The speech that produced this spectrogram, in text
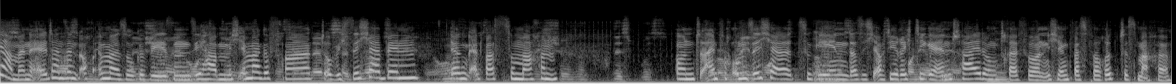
ja, meine Eltern sind auch immer so gewesen. Sie haben mich immer gefragt, ob ich sicher bin, irgendetwas zu machen. Und einfach um sicher zu gehen, dass ich auch die richtige Entscheidung treffe und nicht irgendwas Verrücktes mache.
